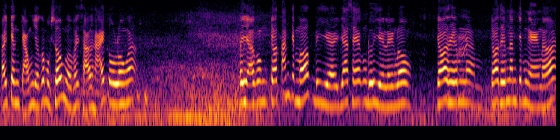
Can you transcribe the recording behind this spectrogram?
phải trân trọng và có một số người phải sợ hãi cô luôn á. Bây giờ con cho 801 đi về ra xe con đưa về liền luôn. Cho thêm cho thêm 500 ngàn nữa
